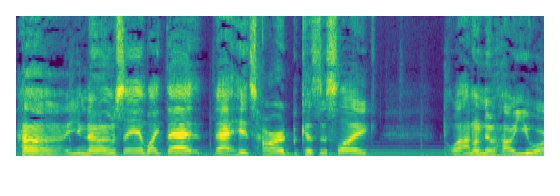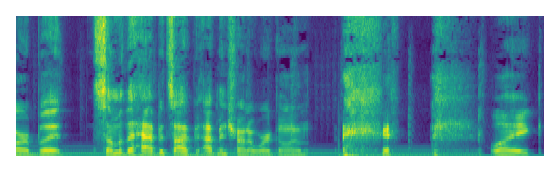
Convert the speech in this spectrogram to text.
Huh you know what i'm saying? Like that that hits hard because it's like well, I don't know how you are, but some of the habits I've I've been trying to work on, like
